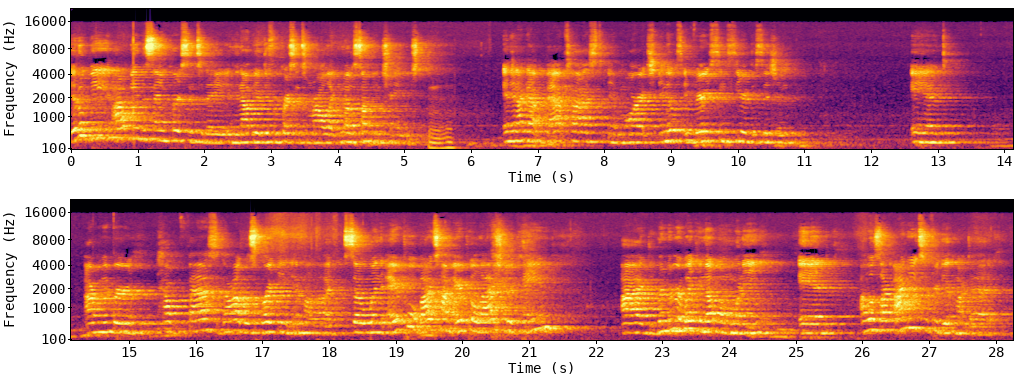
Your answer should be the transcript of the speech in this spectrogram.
it'll be, I'll be the same person today, and then I'll be a different person tomorrow. Like, no, something changed. Mm-hmm. And then I got baptized in March, and it was a very sincere decision. And I remember how fast God was working in my life. So when April, by the time April last year came, I remember waking up one morning and I was like, I need to forgive my dad.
